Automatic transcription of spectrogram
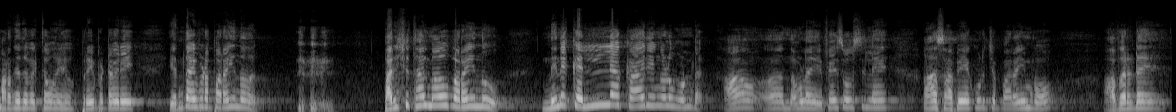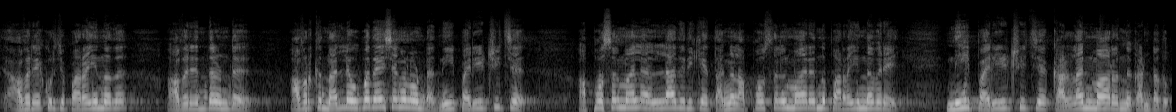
പറഞ്ഞത് വ്യക്തമായോ? പ്രിയപ്പെട്ടവരെ എന്താ ഇവിടെ പറയുന്നത്? പരിശുദ്ധാത്മാവ് പറയുന്നു നിനക്കെല്ലാ കാര്യങ്ങളും ഉണ്ട്. ആ നമ്മളെ എഫ് എസോസിലെ ആ സഭയെക്കുറിച്ച് പറയുമ്പോൾ അവരുടെ അവരെക്കുറിച്ച് പറയുന്നത് അവരെന്തുണ്ട്? അവർക്ക് നല്ല ഉപദേശങ്ങളുണ്ട്. നീ പരീക്ഷിച്ച് അപ്പോസ്റ്റന്മാരല്ലാതിരിക്കെ തങ്ങൾ അപ്പോസന്മാരെന്ന് പറയുന്നവരെ നീ പരീക്ഷിച്ച് കള്ളന്മാരെന്ന് കണ്ടതും.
